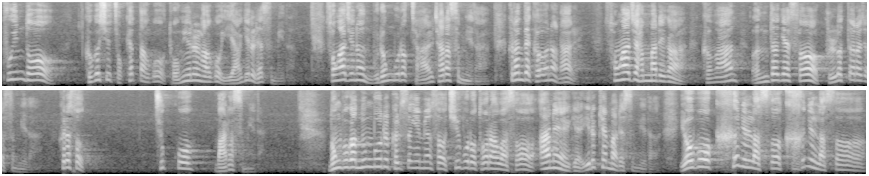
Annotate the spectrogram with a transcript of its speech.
부인도 그것이 좋겠다고 동의를 하고 이야기를 했습니다. 송아지는 무럭무럭 잘 자랐습니다. 그런데 그 어느 날 송아지 한 마리가 그만 언덕에서 굴러 떨어졌습니다. 그래서 죽고 말았습니다. 농부가 눈물을 걸성이면서 집으로 돌아와서 아내에게 이렇게 말했습니다. 여보, 큰일 났어, 큰일 났어.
